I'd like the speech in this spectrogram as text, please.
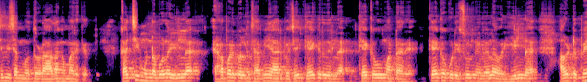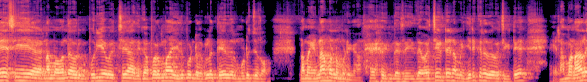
சிவி சண்முகத்தோட ஆதங்கமாக இருக்குது கட்சி முன்ன போல் இல்லை. எடப்பாடி பழனிசாமி யார் பேச்சையும் கேட்குறது இல்லை. கேட்கவும் மாட்டார். கேட்கக்கூடிய சூழ்நிலையில் அவர் இல்லை. அவர்கிட்ட பேசி நம்ம வந்து அவருக்கு புரிய வச்சு அதுக்கப்புறமா இது பண்ணுறதுக்குள்ளே தேர்தல் முடிஞ்சிடும் நம்ம என்ன பண்ண முடியும்? இந்த இதை வச்சுக்கிட்டு நம்ம இருக்கிறத வச்சுக்கிட்டு நம்மளால்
